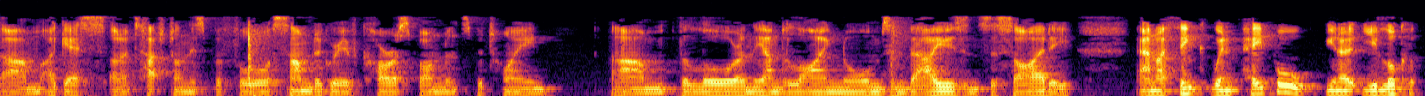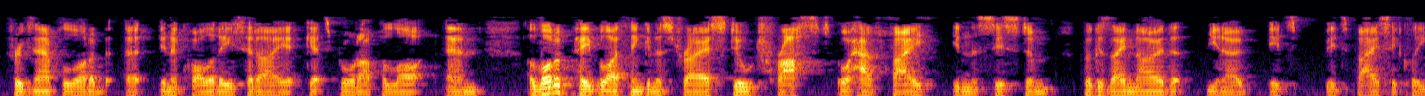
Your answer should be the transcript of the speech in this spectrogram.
um, I guess, and I touched on this before, some degree of correspondence between um, the law and the underlying norms and values in society. And I think when people, you know, you look, for example, a lot of inequality today, it gets brought up a lot. And a lot of people, I think, in Australia still trust or have faith in the system because they know that, you know, it's, it's basically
